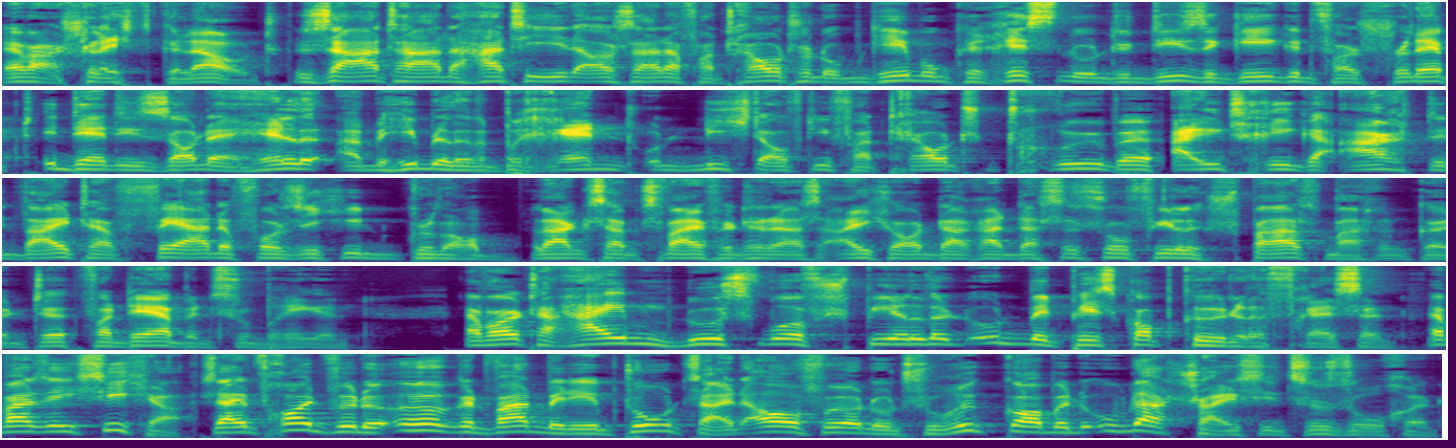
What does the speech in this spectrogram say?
Er war schlecht gelaunt. Satan hatte ihn aus seiner vertrauten Umgebung gerissen und in diese Gegend verschleppt, in der die Sonne hell am Himmel brennt und nicht auf die vertraut trübe, eitrige Art in weiter Ferne vor sich hin glomm. Langsam zweifelte das Eichhorn daran, dass es so viel Spaß machen könnte, Verderben zu bringen. Er wollte heim Nusswurf spielen und mit Piskop Ködel fressen. Er war sich sicher, sein Freund würde irgendwann mit dem Todsein aufhören und zurückkommen, um nach Scheißi zu suchen.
